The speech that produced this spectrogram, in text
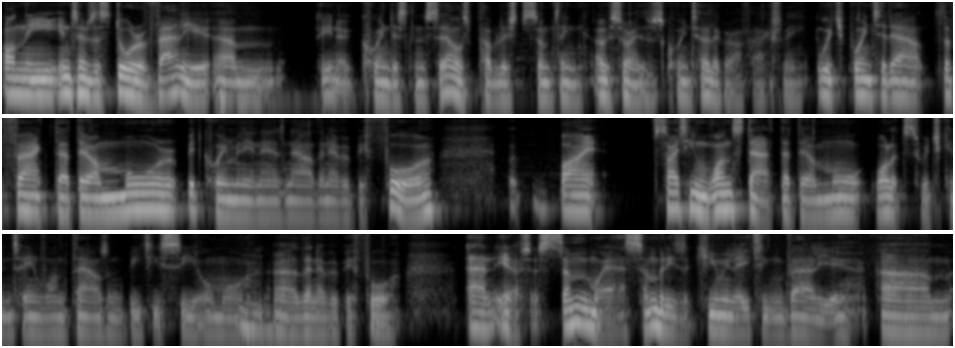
On the in terms of store of value, um, you know, CoinDesk themselves published something. Oh, sorry, this was Cointelegraph actually, which pointed out the fact that there are more Bitcoin millionaires now than ever before. By citing one stat that there are more wallets which contain 1,000 BTC or more mm. uh, than ever before. And, you know, so somewhere somebody's accumulating value. Um,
